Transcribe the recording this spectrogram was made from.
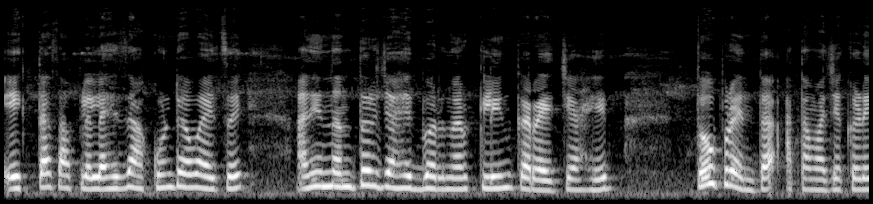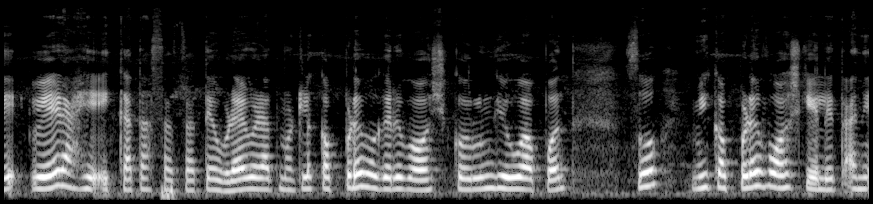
एक तास आपल्याला हे झाकून ठेवायचं आहे आणि नंतर जे आहेत बर्नर क्लीन करायचे आहेत. तोपर्यंत आता माझ्याकडे वेळ आहे एका तासाचा. तेवढ्या वेळात म्हटलं कपडे वगैरे वॉश करून घेऊ आपण. सो मी कपडे वॉश केलेत आणि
